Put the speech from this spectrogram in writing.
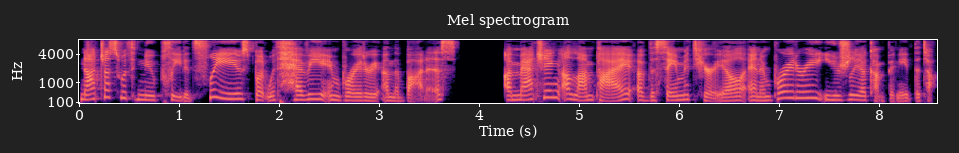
not just with new pleated sleeves, but with heavy embroidery on the bodice. A matching alampay of the same material and embroidery usually accompanied the top.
